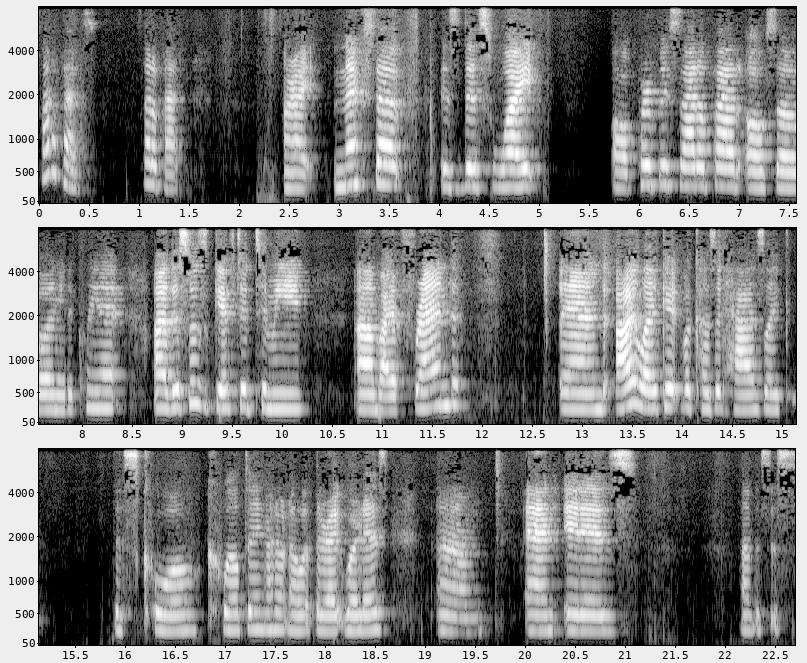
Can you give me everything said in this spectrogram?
saddle pads. Saddle pad. All right, next up is this white all-purpose saddle pad. Also, I need to clean it. Uh, this was gifted to me um, by a friend, and I like it because it has like this cool quilting. I don't know what the right word is. Um, and it is, uh, this is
